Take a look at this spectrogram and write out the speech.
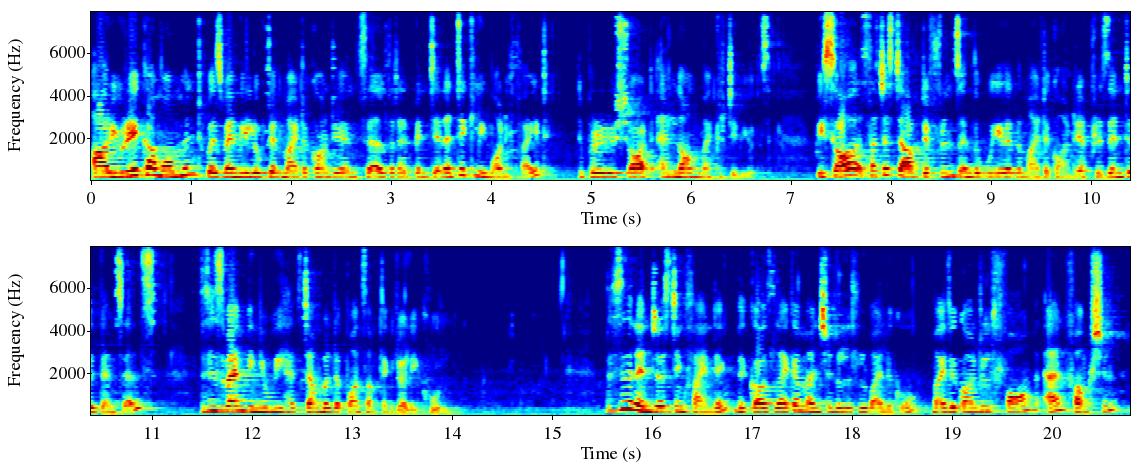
Our eureka moment was when we looked at mitochondria in cells that had been genetically modified to produce short and long microtubules. We saw such a stark difference in the way that the mitochondria presented themselves. This is when we knew we had stumbled upon something really cool. This is an interesting finding because like I mentioned a little while ago, mitochondrial form and function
